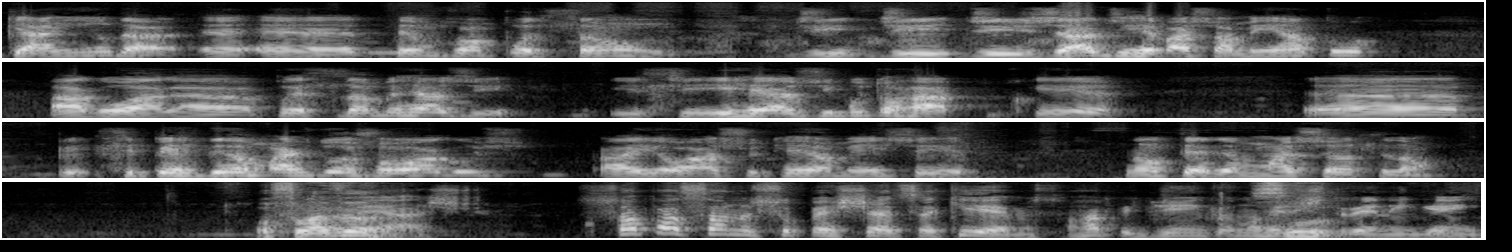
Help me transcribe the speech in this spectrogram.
que ainda é, é, temos uma posição de, de, de, já de rebaixamento. Agora, precisamos reagir. E se reagir muito rápido, porque é, se perder mais dois jogos, aí eu acho que realmente não teremos mais chance, não. Ô, Flávio. Só passar nos superchats aqui, Emerson, rapidinho, que eu não Sim. registrei ninguém.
